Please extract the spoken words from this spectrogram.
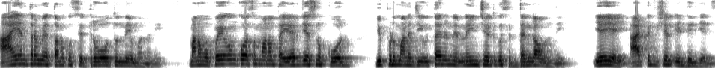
ఆ యంత్రమే తనకు శత్రువు అవుతుందేమోనని. మన ఉపయోగం కోసం మనం తయారు చేసిన కోడ్ ఇప్పుడు మన జీవితాన్ని నిర్ణయించేందుకు సిద్ధంగా ఉంది. ఏఐ ఆర్టిఫిషియల్ ఇంటెలిజెన్స్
